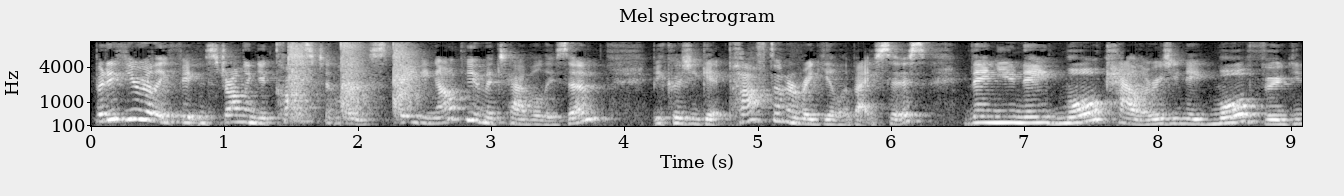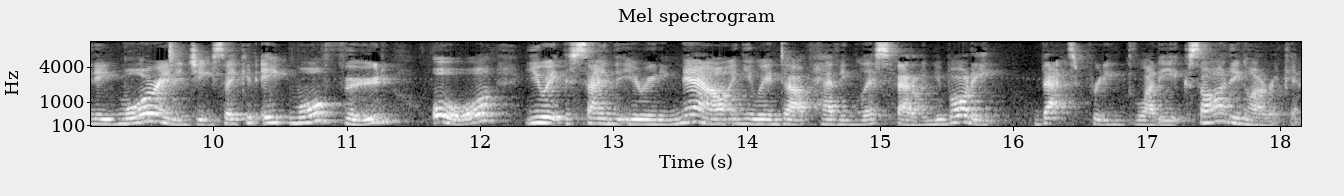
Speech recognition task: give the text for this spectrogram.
But if you're really fit and strong and you're constantly speeding up your metabolism because you get puffed on a regular basis, then you need more calories, you need more food, you need more energy. So you can eat more food or you eat the same that you're eating now and you end up having less fat on your body. That's pretty bloody exciting, I reckon.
